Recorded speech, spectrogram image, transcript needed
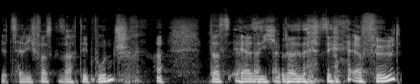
jetzt hätte ich fast gesagt, den Wunsch, dass er sich oder erfüllt.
